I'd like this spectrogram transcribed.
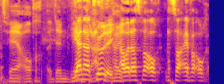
Das wäre ja auch, äh, dann Ja, natürlich, halt, aber das war auch, das war einfach auch,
